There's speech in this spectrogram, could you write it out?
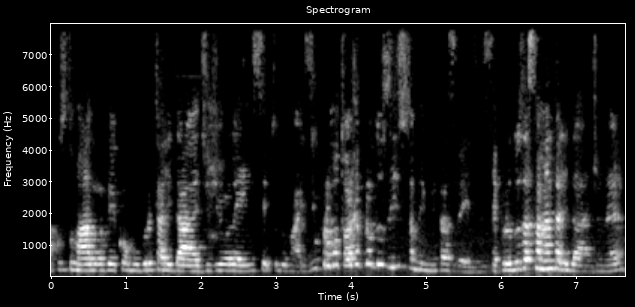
acostumado a ver como brutalidade, violência e tudo mais. E o promotor reproduz isso também muitas vezes, reproduz essa mentalidade, né?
